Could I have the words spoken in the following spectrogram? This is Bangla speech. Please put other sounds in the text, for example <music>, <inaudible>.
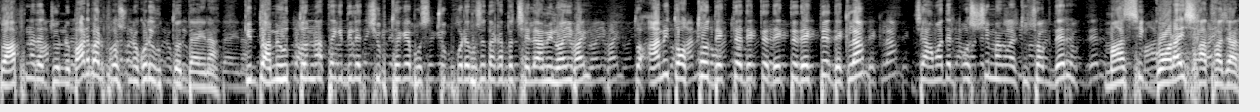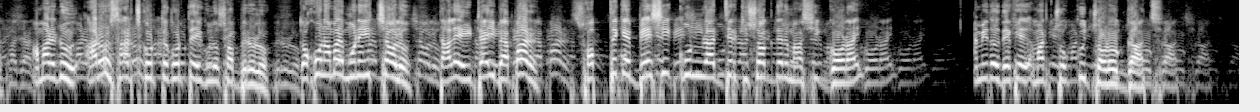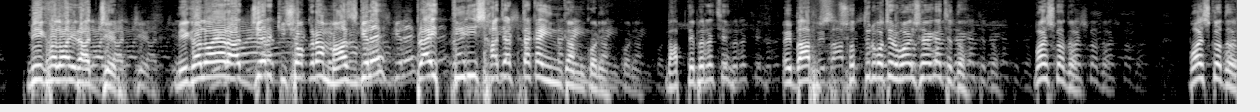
তো আপনাদের জন্য বারবার প্রশ্ন করে, উত্তর দেয় না। কিন্তু আমি উত্তর না থেকে দিলে চুপ থেকে বসে, চুপ করে বসে থাকা তো ছেলে আমি নই ভাই। তো আমি তথ্য দেখতে দেখতে দেখতে দেখতে দেখলাম যে আমাদের পশ্চিমবাংলার কৃষকদের মাসিক গড়াই সাত হাজার। আমার একটু আরও সার্চ করতে করতে এগুলো সব বেরোলো। তখন আমার মনে ইচ্ছা হলো, তাহলে এইটাই ব্যাপার। সব থেকে বেশি কোন রাজ্যের কৃষকদের মাসিক গড়াই? আমি তো দেখে আমার চক্ষু চড়ক গাছ। মেঘালয় রাজ্যের। মেঘালয় রাজ্যের কৃষকরা মাস গেলে প্রায় তিরিশ হাজার টাকা ইনকাম করে। ভাবতে পেরেছেন? ওই বাপ সত্তর বছর বয়স হয়ে গেছে তো। বয়স কত? বয়স কত?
